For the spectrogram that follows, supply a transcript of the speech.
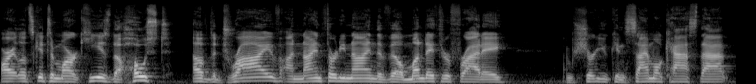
All right, let's get to Mark. He is the host of The Drive on 939 The Ville, Monday through Friday. I'm sure you can simulcast that.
